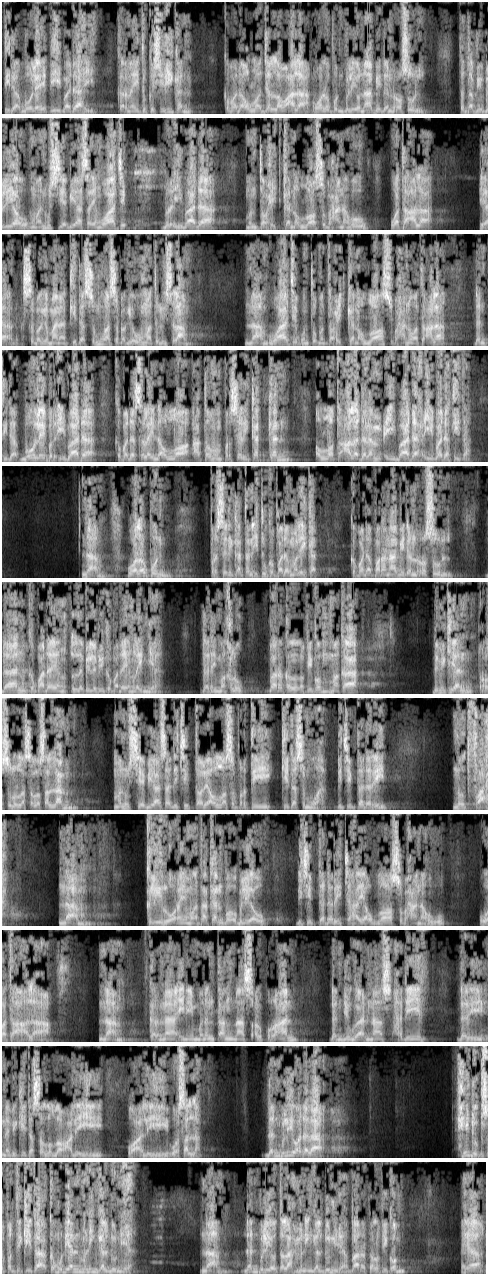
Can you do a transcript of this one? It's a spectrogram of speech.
Tidak boleh diibadahi karena itu kesyirikan kepada Allah Jalla wa ala walaupun beliau nabi dan rasul tetapi beliau manusia biasa yang wajib beribadah mentauhidkan Allah Subhanahu wa taala ya sebagaimana kita semua sebagai umatul Islam. Nah, wajib untuk mentauhidkan Allah Subhanahu wa taala dan tidak boleh beribadah kepada selain Allah atau memperserikatkan Allah Ta'ala dalam ibadah-ibadah kita. Nah, walaupun perserikatan itu kepada malaikat, kepada para nabi dan rasul, dan kepada yang lebih-lebih kepada yang lainnya dari makhluk. Barakallahu fikum, maka demikian Rasulullah SAW manusia biasa dicipta oleh Allah seperti kita semua. Dicipta dari nutfah, Naam, keliru orang yang mengatakan bahwa beliau dicipta dari cahaya Allah Subhanahu wa taala. Naam, karena ini menentang nas Al-Qur'an dan juga nas hadis dari Nabi kita sallallahu alaihi wa alihi wasallam. Dan beliau adalah hidup seperti kita kemudian meninggal dunia. Naam, dan beliau telah meninggal dunia. Barakallahu fikum. Ya,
